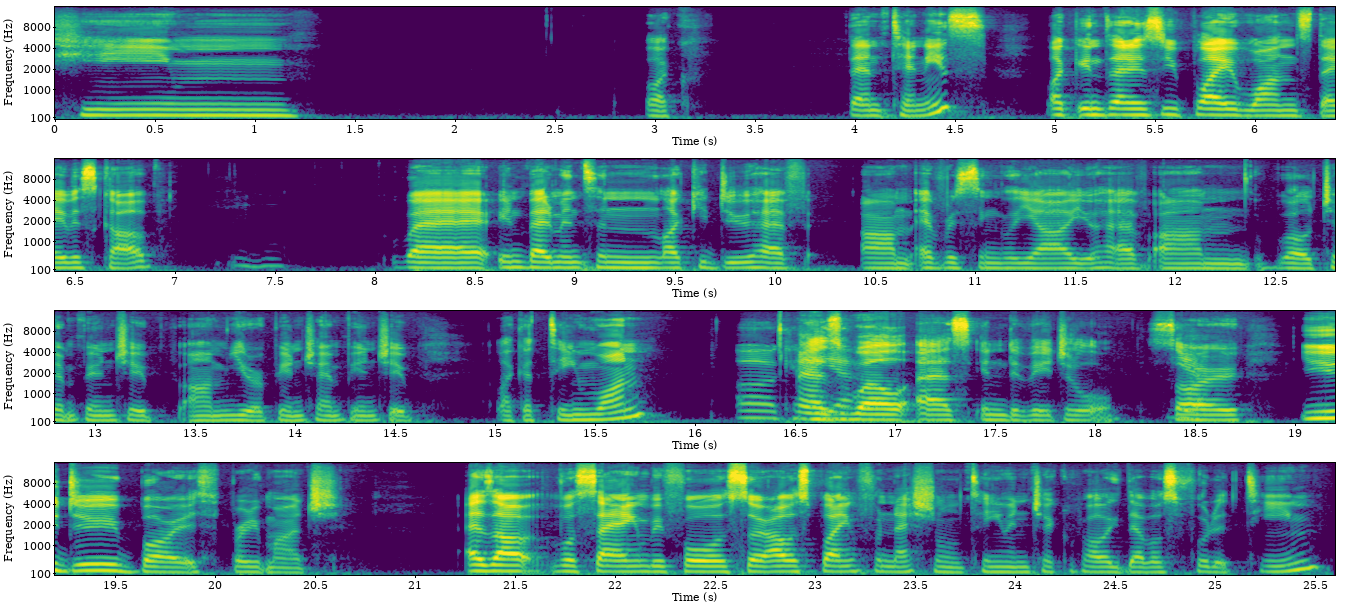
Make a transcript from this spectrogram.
team like than tennis. Like in tennis, you play once Davis Cup, where in badminton, like you do have um, every single year you have um, World Championship, um, European Championship, like a team one, okay, as yeah. well as individual. So you do both pretty much. As I was saying before, so I was playing for national team in Czech Republic. That was for the team.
